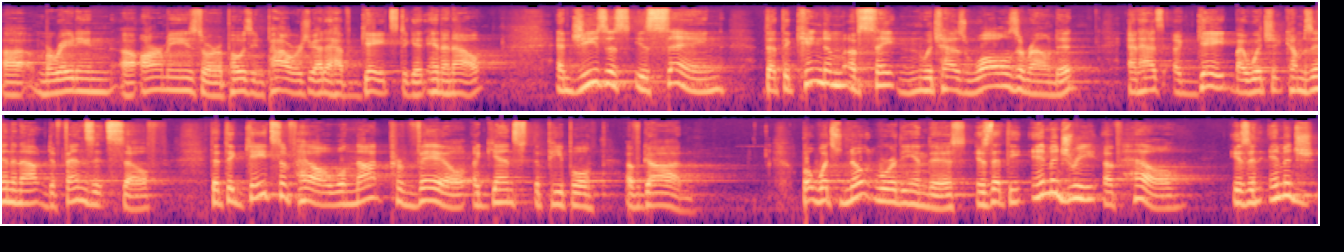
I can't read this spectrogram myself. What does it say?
uh, marauding uh, armies or opposing powers, you had to have gates to get in and out. And Jesus is saying that the kingdom of Satan, which has walls around it, and has a gate by which it comes in and out and defends itself, that the gates of hell will not prevail against the people of God. But what's noteworthy in this is that the imagery of hell is an image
